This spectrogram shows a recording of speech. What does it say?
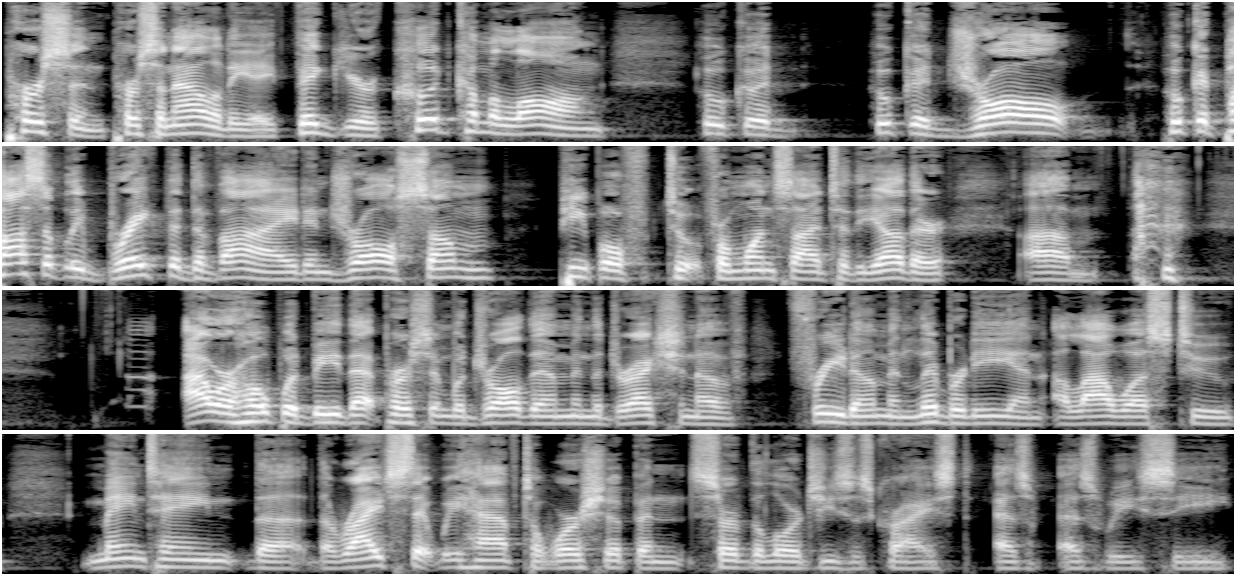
person, personality, a figure could come along who could who could draw who could possibly break the divide and draw some people to, from one side to the other. Um, our hope would be that person would draw them in the direction of freedom and liberty and allow us to maintain the, the rights that we have to worship and serve the Lord Jesus Christ as, as we see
